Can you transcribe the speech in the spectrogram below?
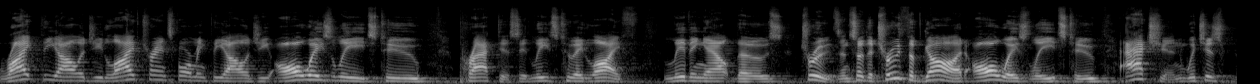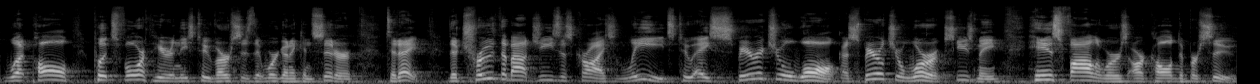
right theology, life transforming theology always leads to practice. It leads to a life living out those truths. And so the truth of God always leads to action, which is what Paul puts forth here in these two verses that we're going to consider today. The truth about Jesus Christ leads to a spiritual walk, a spiritual work, excuse me, his followers are called to pursue,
